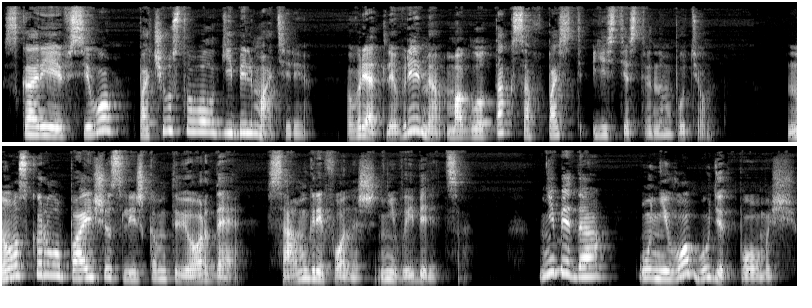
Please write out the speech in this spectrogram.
Скорее всего, почувствовал гибель матери. Вряд ли время могло так совпасть естественным путем. Но скорлупа еще слишком твердая, сам Грифоныш не выберется. Не беда, у него будет помощь.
